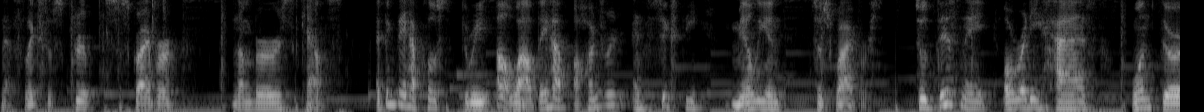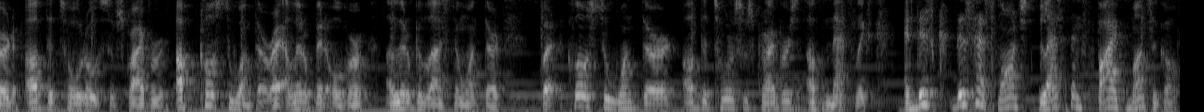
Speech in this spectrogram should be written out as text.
Netflix subscript, subscriber numbers counts. I think they have close to three. Oh, wow. They have 160 million subscribers. So Disney already has one third of the total subscriber, up close to one third, right? A little bit over, a little bit less than one third but close to one third of the total subscribers of Netflix. And this this has launched less than five months ago.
